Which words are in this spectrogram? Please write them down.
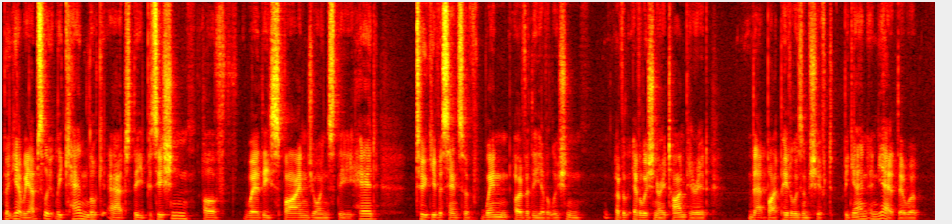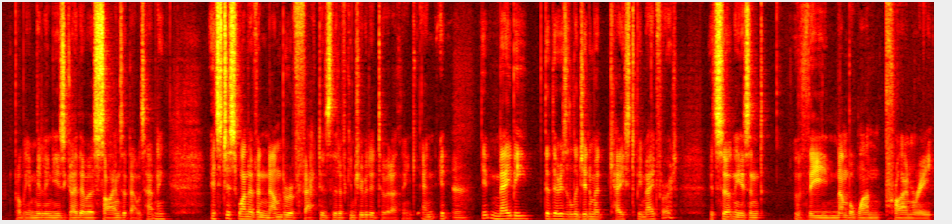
But yeah, we absolutely can look at the position of where the spine joins the head to give a sense of when over the evolution over evolutionary time period that bipedalism shift began. And yeah, there were probably a million years ago there were signs that that was happening. It's just one of a number of factors that have contributed to it, I think. And it it may be that there is a legitimate case to be made for it. It certainly isn't the number one primary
